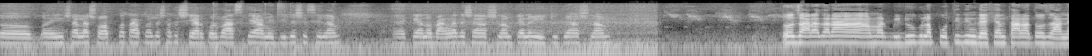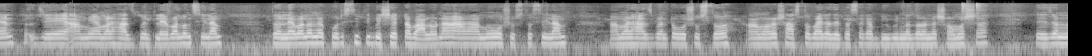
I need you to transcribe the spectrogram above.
তো ইনশাল্লাহ সব কথা আপনাদের সাথে শেয়ার করব। আজকে আমি বিদেশে ছিলাম কেন বাংলাদেশে আসলাম, কেন ইউটিউবে আসলাম। তো যারা যারা আমার ভিডিওগুলো প্রতিদিন দেখেন, তারা তো জানেন যে আমি আমার হাজব্যান্ড লেবালন ছিলাম। তো লেবালনের পরিস্থিতি বেশি একটা ভালো না, আর আমিও অসুস্থ ছিলাম। আমার হাজব্যান্ডও অসুস্থ, আমারও স্বাস্থ্য বাইরে যেতেছে বিভিন্ন ধরনের সমস্যা। তো এই জন্য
